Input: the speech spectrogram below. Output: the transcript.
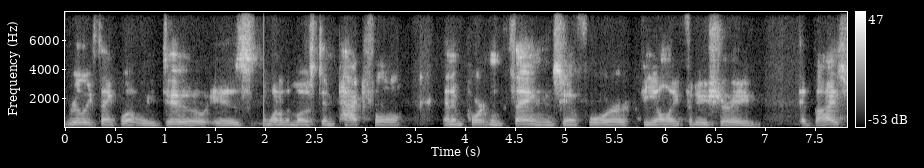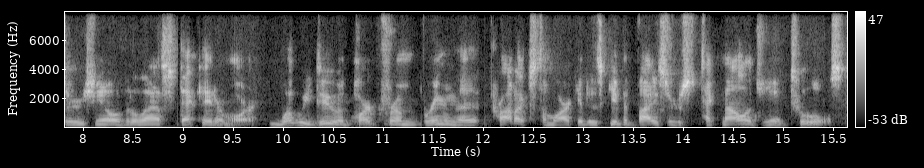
really think what we do is one of the most impactful and important things, you know, for fee only fiduciary advisors, you know, over the last decade or more. What we do, apart from bringing the products to market, is give advisors technology and tools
